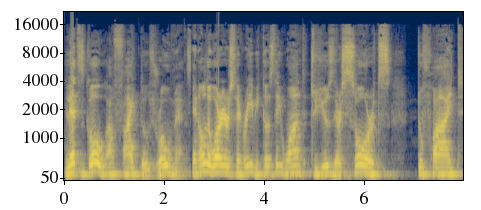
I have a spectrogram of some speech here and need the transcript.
Let's go and fight those Romans. And all the warriors agree because they want to use their swords to fight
